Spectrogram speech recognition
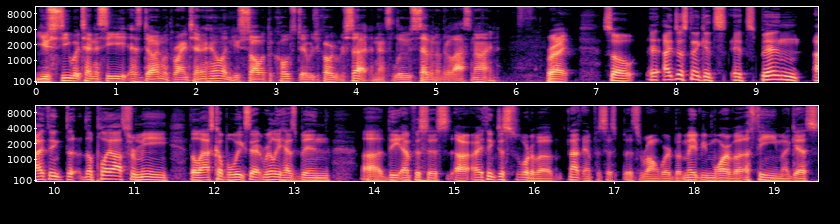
you see what Tennessee has done with Ryan Tannehill, and you saw what the Colts did with Jacoby Brissett, and that's lose seven of their last nine. Right. So I- I just think it's it's been I think the the playoffs for me the last couple weeks that really has been uh, the emphasis. Uh, I think just sort of a not emphasis that's the wrong word, but maybe more of a, a theme, I guess,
